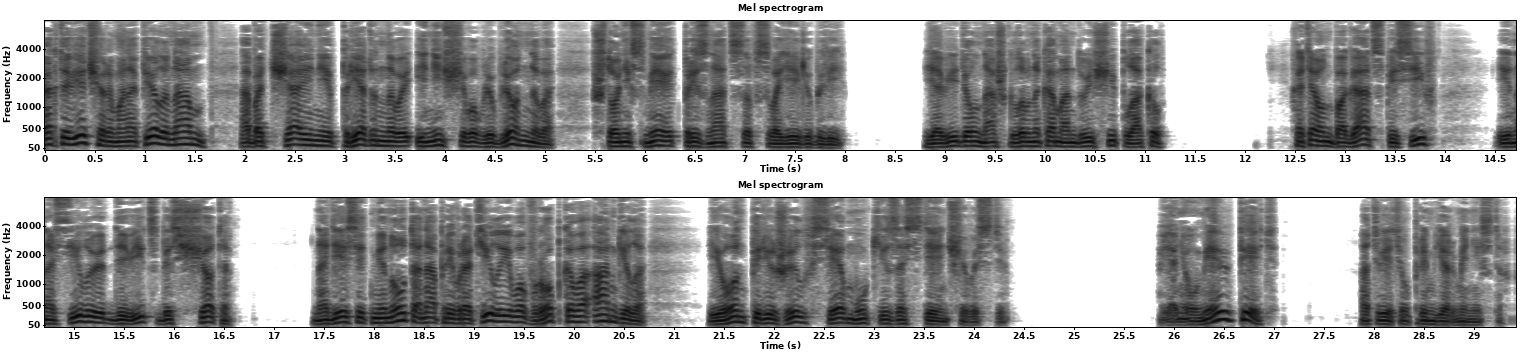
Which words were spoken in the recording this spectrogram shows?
Как-то вечером она пела нам об отчаянии преданного и нищего влюбленного, что не смеет признаться в своей любви. Я видел, наш главнокомандующий плакал. Хотя он богат, спесив и насилует девиц без счета. На десять минут она превратила его в робкого ангела, и он пережил все муки застенчивости. — Я не умею петь, — ответил премьер-министр.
